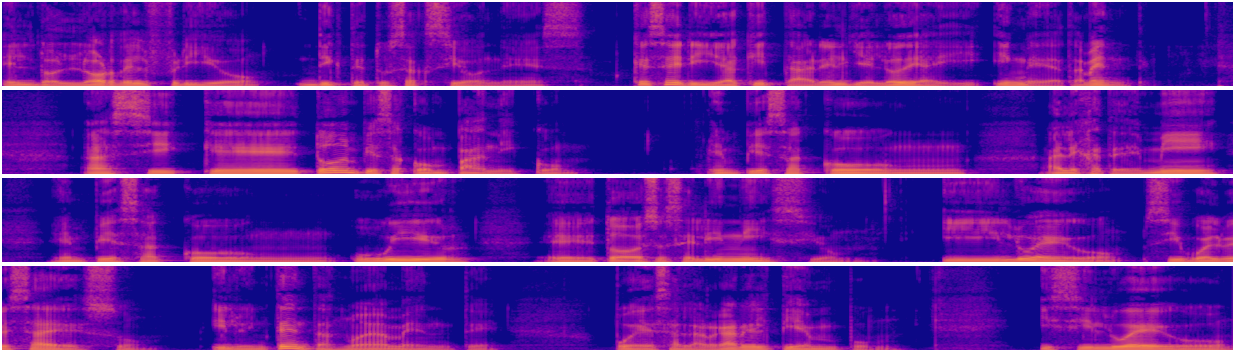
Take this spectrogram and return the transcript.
el dolor del frío dicte tus acciones, que sería quitar el hielo de ahí inmediatamente. Así que todo empieza con pánico, empieza con aléjate de mí, empieza con huir, eh, todo eso es el inicio. Y luego, si vuelves a eso y lo intentas nuevamente, puedes alargar el tiempo. Y si luego,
